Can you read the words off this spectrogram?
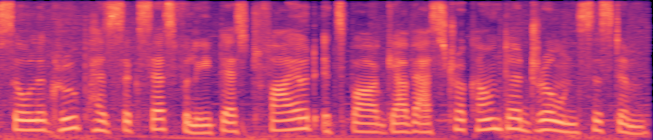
Solar Group has successfully test-fired its Bhargavastra counter-drone system.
